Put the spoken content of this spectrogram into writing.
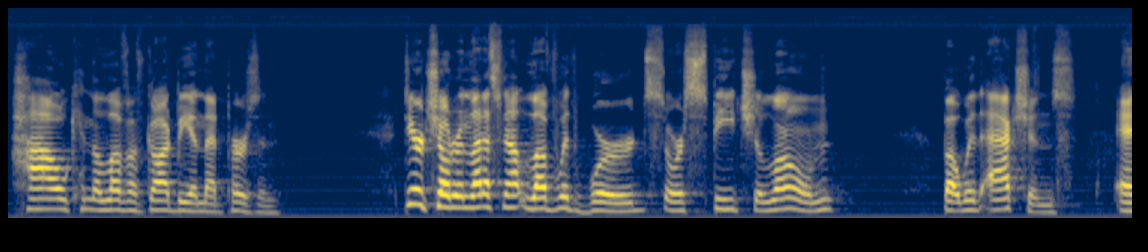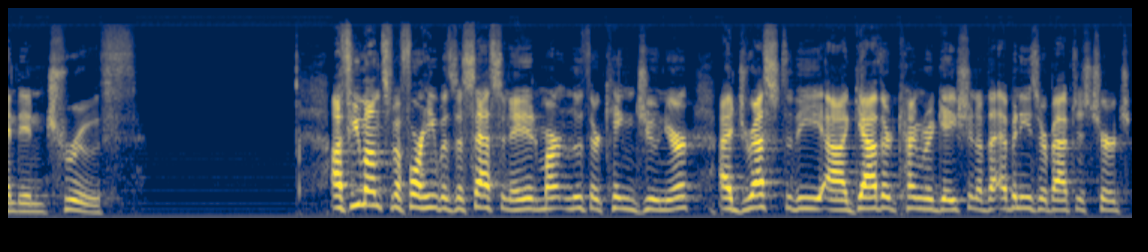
how can the love of God be in that person? Dear children, let us not love with words or speech alone, but with actions and in truth. A few months before he was assassinated, Martin Luther King Jr. addressed the uh, gathered congregation of the Ebenezer Baptist Church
